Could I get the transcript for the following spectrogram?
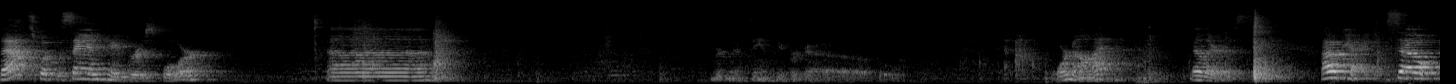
that's what the sandpaper is for. Uh, where'd my sandpaper go? Or not. No, there it is. Okay, so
